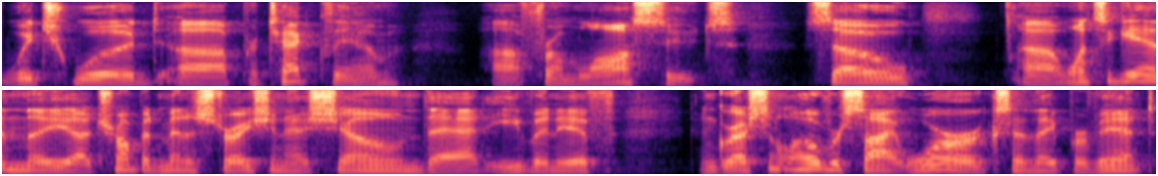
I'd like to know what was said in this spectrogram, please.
which would uh, protect them uh, from lawsuits. So, uh, once again, the uh, Trump administration has shown that even if congressional oversight works and they prevent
